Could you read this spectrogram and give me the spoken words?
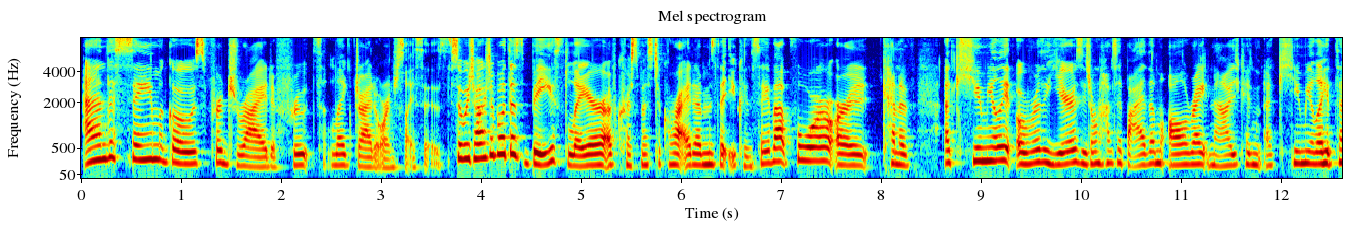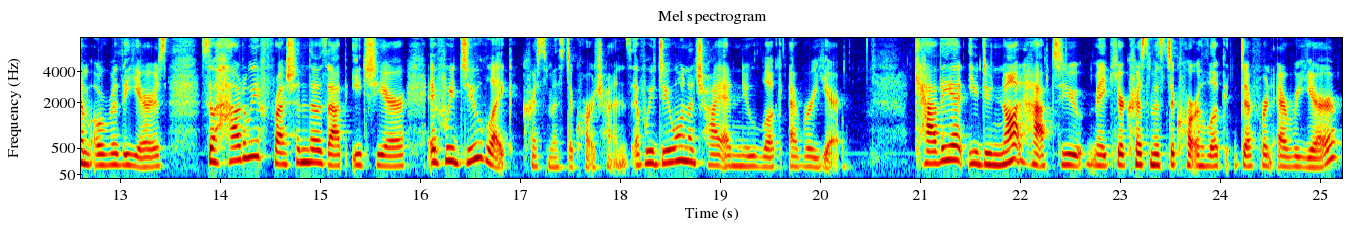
and the same goes for dried fruits like dried orange slices. So, we talked about this base layer of Christmas decor items that you can save up for or kind of accumulate over the years. You don't have to buy them all right now, you can accumulate them over the years. So, how do we freshen those up each year if we do like Christmas decor trends, if we do want to try a new look every year. Caveat you do not have to make your Christmas decor look different every year.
